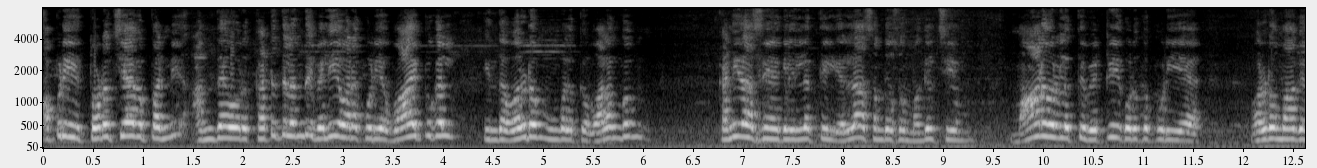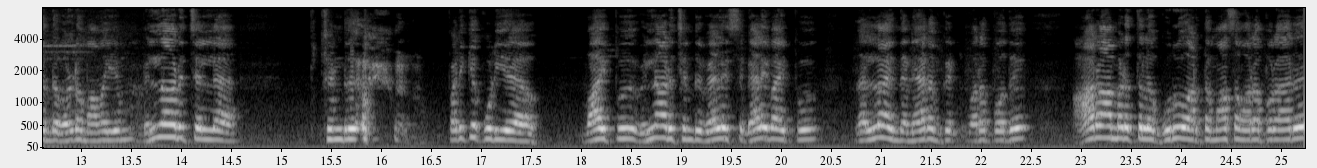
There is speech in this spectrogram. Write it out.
அப்படி தொடர்ச்சியாக பண்ணி அந்த ஒரு கட்டத்திலேருந்து வெளியே வரக்கூடிய வாய்ப்புகள் இந்த வருடம் உங்களுக்கு வழங்கும். கன்னிராசினியர்கள் இல்லத்தில் எல்லா சந்தோஷம் மகிழ்ச்சியும் மாணவர்களுக்கு வெற்றியை கொடுக்கக்கூடிய வருடமாக இந்த வருடம் அமையும். வெளிநாடு செல்ல சென்று படிக்கக்கூடிய வாய்ப்பு வெளிநாடு சென்று வேலை வேலை வாய்ப்பு நல்லா இந்த நேரம் கெட் வரப்போகுது. ஆறாம் இடத்துல குரு அடுத்த மாதம் வரப்போகிறாரு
